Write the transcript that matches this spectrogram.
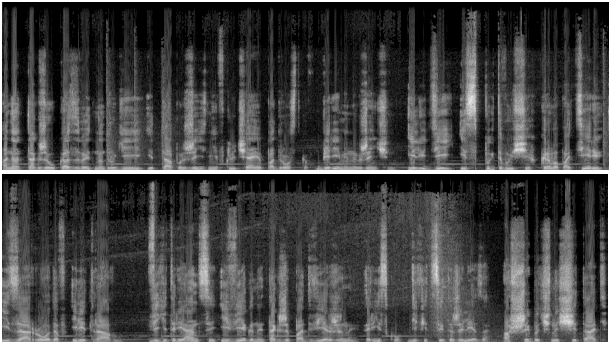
Она также указывает на другие этапы жизни, включая подростков, беременных женщин и людей, испытывающих кровопотерю из-за родов или травм. Вегетарианцы и веганы также подвержены риску дефицита железа. Ошибочно считать,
